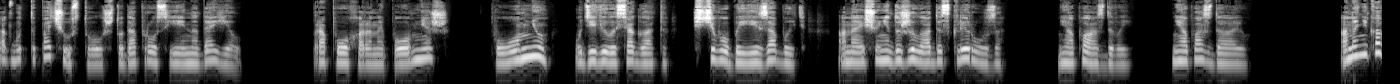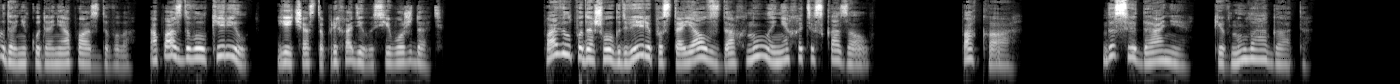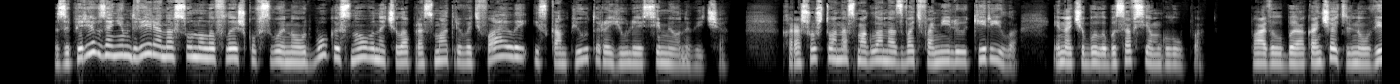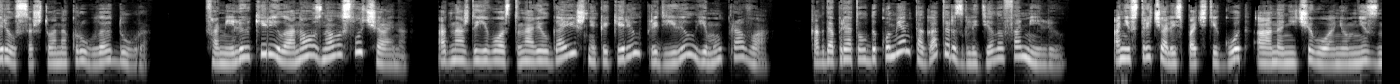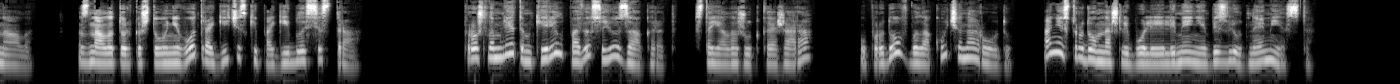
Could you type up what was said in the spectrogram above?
как будто почувствовал, что допрос ей надоел. «Про похороны помнишь?» «Помню», — удивилась Агата. «С чего бы ей забыть? Она еще не дожила до склероза. Не опаздывай, не опоздаю». Она никогда никуда не опаздывала. Опаздывал Кирилл, ей часто приходилось его ждать. Павел подошел к двери, постоял, вздохнул и нехотя сказал. «Пока». «До свидания», — кивнула Агата. Заперев за ним дверь, она сунула флешку в свой ноутбук и снова начала просматривать файлы из компьютера Юлия Семеновича. Хорошо, что она смогла назвать фамилию Кирилла, иначе было бы совсем глупо. Павел бы окончательно уверился, что она круглая дура. Фамилию Кирилла она узнала случайно. Однажды его остановил гаишник, и Кирилл предъявил ему права. Когда прятал документ, Агата разглядела фамилию. Они встречались почти год, а она ничего о нем не знала. Знала только, что у него трагически погибла сестра. Прошлым летом Кирилл повез ее за город. Стояла жуткая жара, у прудов была куча народу. Они с трудом нашли более или менее безлюдное место.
